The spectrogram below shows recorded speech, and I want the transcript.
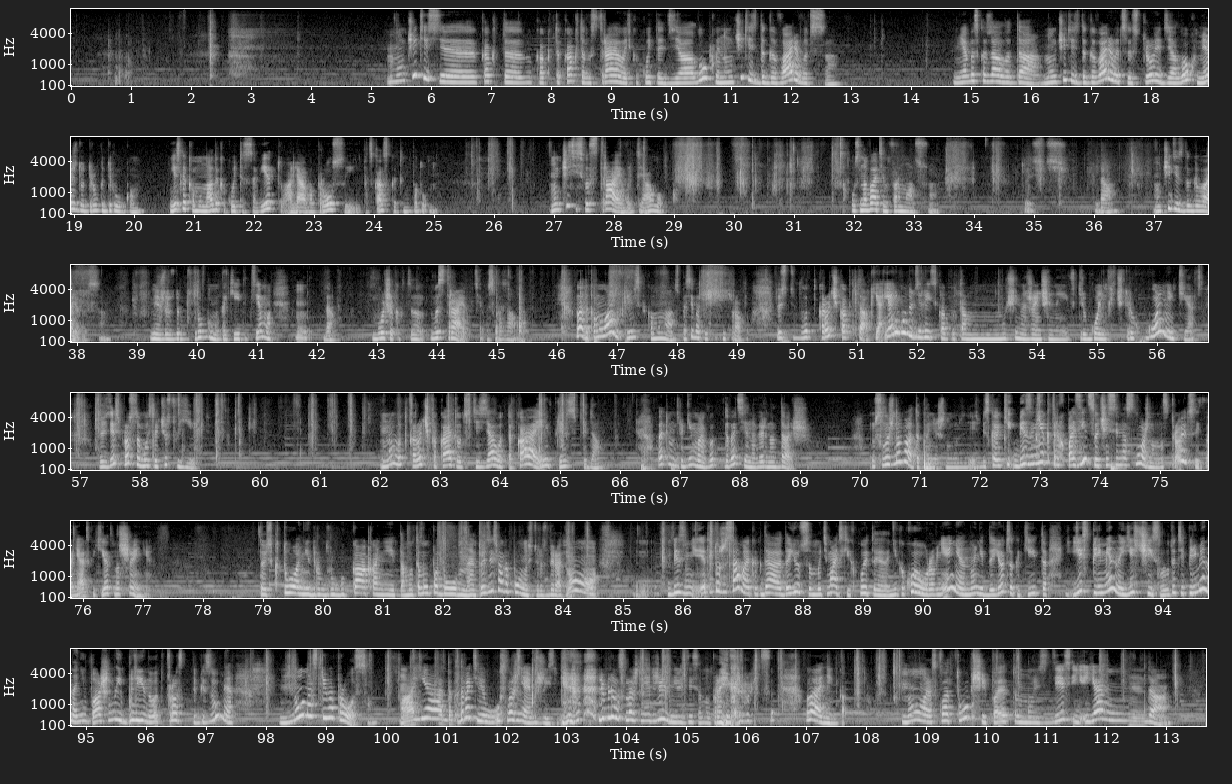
Научитесь э, как-то как-то как-то выстраивать какой-то диалог и научитесь договариваться я бы сказала, да. Научитесь договариваться и строить диалог между друг другом. Если кому надо какой-то совет, а вопросы и подсказка и тому подобное. Научитесь выстраивать диалог. Узнавать информацию. То есть, да. Научитесь договариваться между друг с другом и какие-то темы. Ну, да, больше как-то выстраивать, я бы сказала. Ладно, кому надо, в принципе, кому надо. Спасибо, ответить неправду. То есть, вот, короче, как так. Я, я не буду делить, как бы, там, мужчина, женщины в треугольнике, четырехугольнике. То есть, здесь просто мысли, чувства есть. Ну, вот, короче, какая-то вот стезя вот такая, и, в принципе, да. Поэтому, дорогие мои, вот давайте, наверное, дальше. Ну, сложновато, конечно, вот здесь. Без, каких, без некоторых позиций очень сильно сложно настроиться и понять, какие отношения. То есть, кто они друг другу, как они там и тому подобное. То есть, здесь надо полностью разбирать. Но без... это то же самое, когда дается в математике какое-то никакое уравнение, но не дается какие-то... Есть переменные, есть числа. Вот эти переменные, они важны, блин, вот просто безумие. Ну, у нас три вопроса. А я... Давайте усложняем жизнь. Люблю усложнять жизнь, и здесь оно проигрывается. Ладненько. Ну, расклад общий, поэтому здесь... Я... Да.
